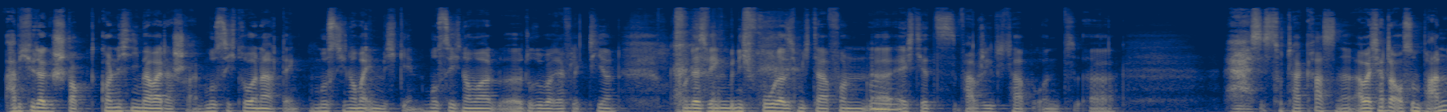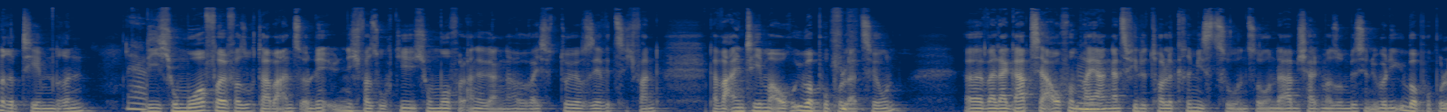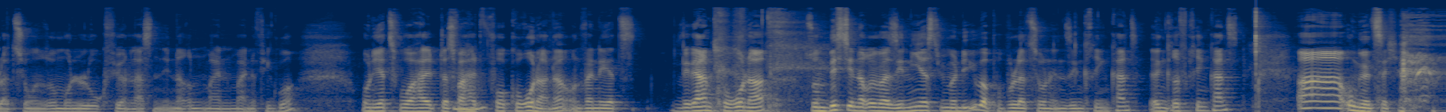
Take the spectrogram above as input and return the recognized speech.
habe ich wieder gestockt, konnte ich nicht mehr weiterschreiben, musste ich drüber nachdenken, musste ich nochmal in mich gehen, musste ich nochmal äh, drüber reflektieren. Und deswegen bin ich froh, dass ich mich davon äh, echt jetzt verabschiedet habe. Und äh, ja, es ist total krass, ne? Aber ich hatte auch so ein paar andere Themen drin, Ja. die ich humorvoll versucht habe nicht versucht, die ich humorvoll angegangen habe, weil ich es durchaus sehr witzig fand. Da war ein Thema auch Überpopulation, äh, weil da gab es ja auch vor ein paar Jahren ganz viele tolle Krimis zu und so. Und da habe ich halt mal so ein bisschen über die Überpopulation so einen Monolog führen lassen, inneren mein, meine Figur. Und jetzt, wo halt, das war halt vor Corona, ne? Und wenn du jetzt während Corona so ein bisschen darüber sinnierst, wie man die Überpopulation in den Sinn kriegen kannst, in den Griff kriegen kannst, ah, ungünstig.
